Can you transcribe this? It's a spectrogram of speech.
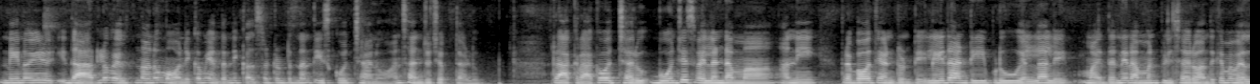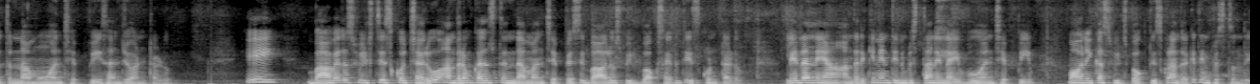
నేను ఈ- దారిలో వెళ్తున్నాను. మౌనిక మీ అందరినీ కలిసినట్టు ఉంటుందని తీసుకొచ్చాను అని సంజు చెప్తాడు. రాక రాక వచ్చారు. భోంచేసి వెళ్ళండి అమ్మా అని ప్రభావతి అంటుంటే లేదా ఆంటీ ఇప్పుడు వెళ్ళాలి. మా ఇద్దరిని రమ్మని పిలిచారు. అందుకే మేము వెళ్తున్నాము అని చెప్పి సంజు అంటాడు. ఏయ్ బావేదో స్వీట్స్ తీసుకొచ్చారు. అందరం కలిసి తిందామని చెప్పేసి బాలు స్వీట్ బాక్స్ అయితే తీసుకుంటాడు. లేదన్నయ్య అందరికీ నేను తినిపిస్తాను ఇలా ఇవ్వు అని చెప్పి మౌనిక స్వీట్స్ బాక్స్ తీసుకుని అందరికీ తినిపిస్తుంది.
